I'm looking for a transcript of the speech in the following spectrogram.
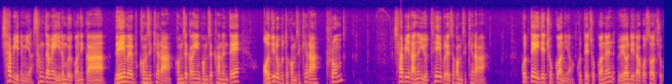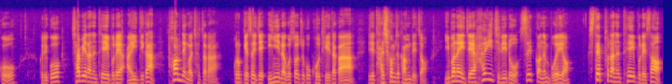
샵 이름이요. 상점의 이름 볼 거니까 네임을 검색해라. 검색하긴 검색하는데 어디로부터 검색해라. from 샵이라는 이 테이블에서 검색해라. 그때 이제 조건이요. 그때 조건은 where이라고 써주고 그리고 샵이라는 테이블의 아이디가 포함된 걸 찾아라. 그렇게 해서 이제 in이라고 써주고 그 뒤에다가 이제 다시 검색하면 되죠. 이번에 이제 하위 지리로 쓸 거는 뭐예요? 스태프라는 테이블에서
